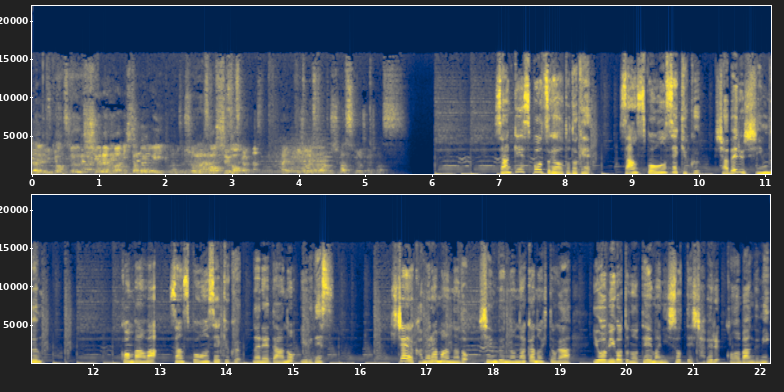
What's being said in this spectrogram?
いか週連番にした方がいいってことでしょう週のはい以上でスタートしますよろしくお願いしますサンケイスポーツがお届けサンスポ音声局喋る新聞こんばんはサンスポ音声局ナレーターのゆりです記者やカメラマンなど新聞の中の人が曜日ごとのテーマに沿って喋るこの番組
